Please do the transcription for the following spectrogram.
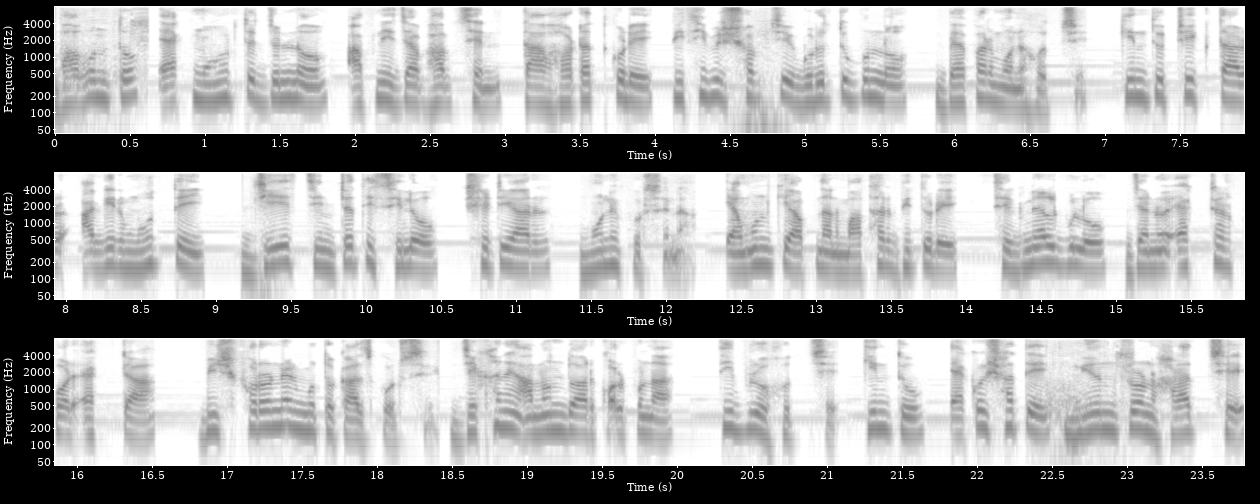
ভাবুন তো, এক মুহূর্তের জন্য আপনি যা ভাবছেন তা হঠাৎ করে পৃথিবীর সবচেয়ে গুরুত্বপূর্ণ ব্যাপার মনে হচ্ছে। কিন্তু ঠিক তার আগের মুহূর্তেই যে চিন্তাটি ছিল সেটি আর মনে পড়ছে না। এমনকি আপনার মাথার ভিতরে সিগন্যালগুলো যেন একটার পর একটা বিস্ফোরণের মতো কাজ করছে, যেখানে আনন্দ আর কল্পনা তীব্র হচ্ছে। কিন্তু একই সাথে নিয়ন্ত্রণ হারাচ্ছে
